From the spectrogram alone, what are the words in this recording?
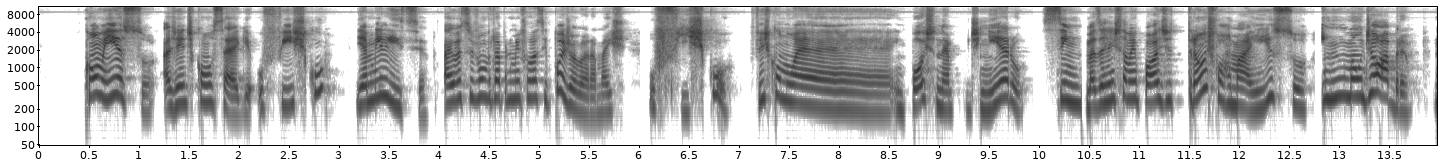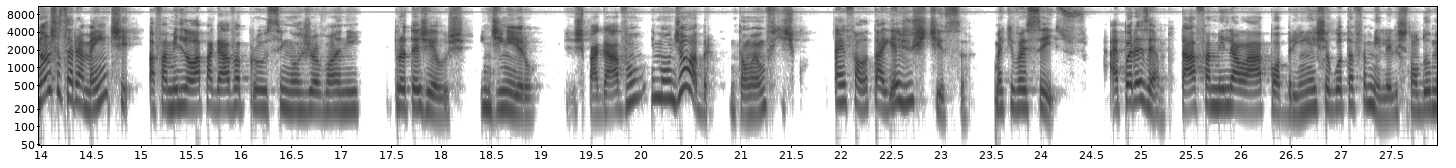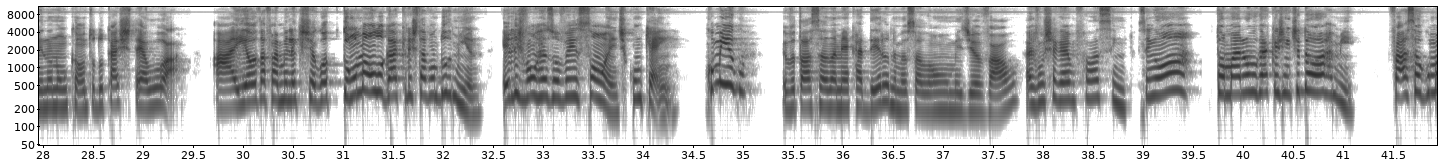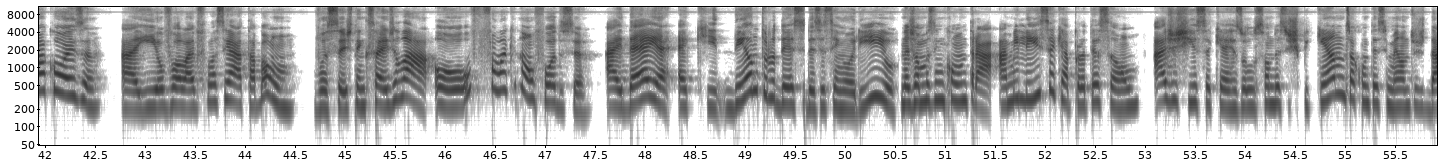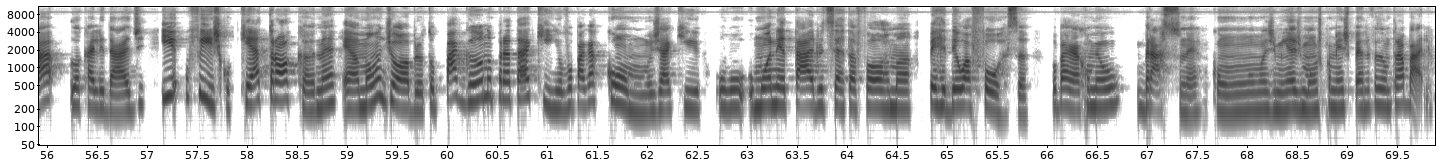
Com isso, a gente consegue o fisco e a milícia. Aí vocês vão virar para mim e falar assim: pô, Giovana, mas o fisco? Fisco não é imposto, né? Dinheiro? Sim, mas a gente também pode transformar isso em mão de obra. Não necessariamente a família lá pagava para o senhor Giovanni protegê-los em dinheiro. Eles pagavam em mão de obra. Então é um fisco. Aí fala, tá, e a justiça? Como é que vai ser isso? Aí, por exemplo, tá a família lá, pobrinha, e chegou outra família. Eles estão dormindo num canto do castelo lá. Aí a outra família que chegou toma o lugar que eles estavam dormindo. Eles vão resolver isso onde? Com quem? Comigo. Eu vou estar assando na minha cadeira no meu salão medieval. Aí vão chegar e vão falar assim: Senhor, tomaram o lugar que a gente dorme. Faça alguma coisa. Aí eu vou lá e falo assim: ah, tá bom vocês têm que sair de lá. Ou falar que não, foda-se. A ideia é que dentro desse, desse senhorio, nós vamos encontrar a milícia, que é a proteção, a justiça, que é a resolução desses pequenos acontecimentos da localidade, e o fisco, que é a troca, né? É a mão de obra. Eu tô pagando para estar tá aqui. Eu vou pagar como? Já que o, o monetário, de certa forma, perdeu a força. Vou pagar com o meu braço, né? Com as minhas mãos, com as minhas pernas, fazer um trabalho.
